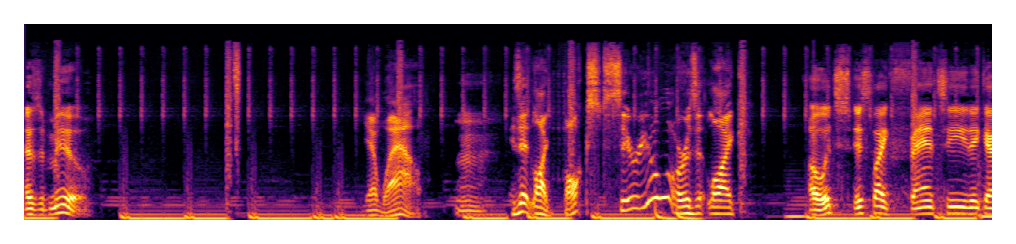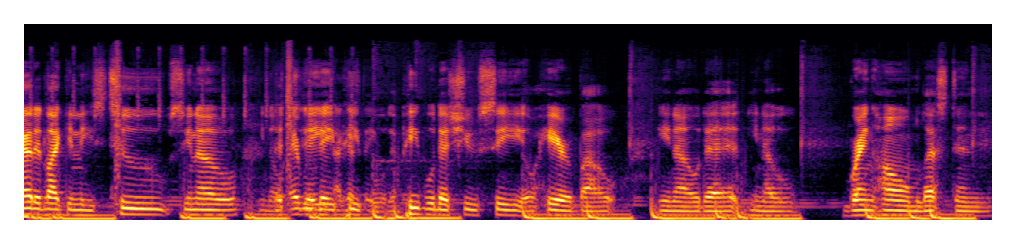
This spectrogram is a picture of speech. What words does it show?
as a meal. Yeah, wow. Mm. Is it like boxed cereal or is it like Oh, it's it's like fancy. They got it like in these tubes, you know. You know, everyday they, people, they, the people that you see or hear about, you know, that you know bring home less than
